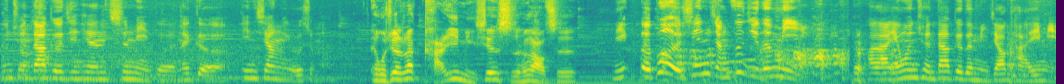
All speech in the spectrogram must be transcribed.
温泉大哥今天吃米的那个印象有什么？哎、欸，我觉得那卡一米鲜食很好吃。你恶不恶心？讲自己的米。好啦，杨温泉大哥的米叫卡一米，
